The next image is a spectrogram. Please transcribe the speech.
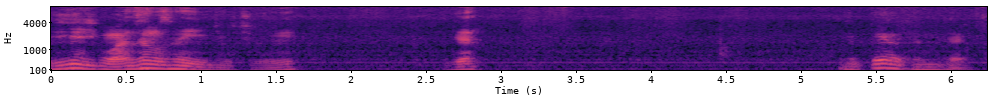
이게 지금 완성선이죠, 지금. 이게. 이거 빼도 됩니다. 이렇게.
